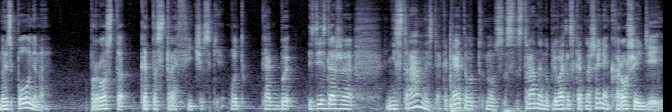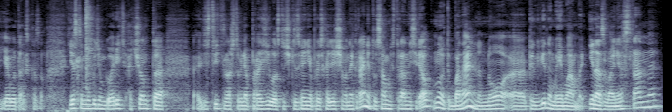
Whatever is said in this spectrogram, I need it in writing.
но исполнено просто катастрофически. Вот как бы здесь даже не странность, а какая-то вот ну, странное наплевательское отношение к хорошей идее, я бы так сказал. Если мы будем говорить о чем-то действительно, что меня поразило с точки зрения происходящего на экране, то самый странный сериал, ну это банально, но э, «Пингвины моей мамы». И название странное,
